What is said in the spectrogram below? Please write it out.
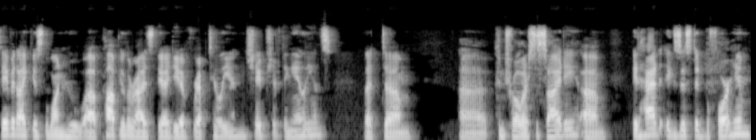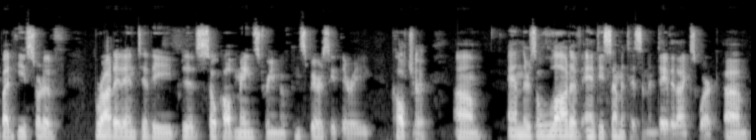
David Icke is the one who uh, popularized the idea of reptilian shape-shifting aliens that um, uh, control our society. Um, it had existed before him, but he sort of brought it into the, so-called mainstream of conspiracy theory culture. Um, and there's a lot of anti-Semitism in David Icke's work. Um,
